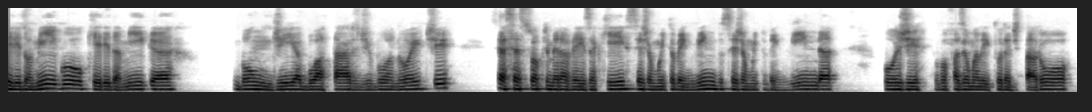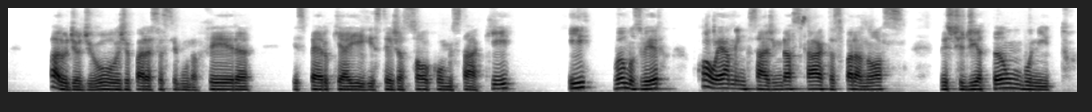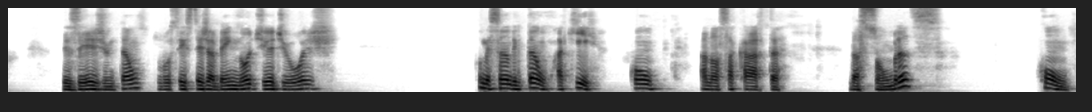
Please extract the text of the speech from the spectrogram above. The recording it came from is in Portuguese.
Querido amigo, querida amiga, bom dia, boa tarde, boa noite. Se essa é a sua primeira vez aqui, seja muito bem-vindo, seja muito bem-vinda. Hoje eu vou fazer uma leitura de tarô para o dia de hoje, para essa segunda-feira. Espero que aí esteja sol como está aqui e vamos ver qual é a mensagem das cartas para nós neste dia tão bonito. Desejo, então, que você esteja bem no dia de hoje. Começando, então, aqui com a nossa carta das sombras, com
